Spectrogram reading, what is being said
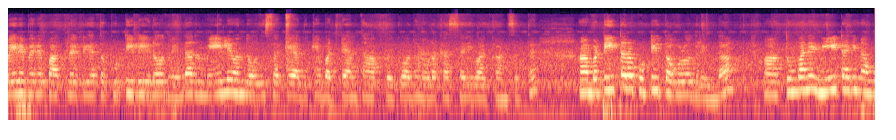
ಬೇರೆ ಬೇರೆ ಪಾತ್ರೆಯಲ್ಲಿ ಅಥವಾ ಪುಟ್ಟಿಲಿ ಇಡೋದ್ರಿಂದ ಅದ್ರ ಮೇಲೆ ಒಂದು ಒದಿಸೋಕ್ಕೆ ಅದಕ್ಕೆ ಬಟ್ಟೆ ಅಂತ ಹಾಕಬೇಕು. ಅದು ನೋಡೋಕೆ ಅಸಹ್ಯವಾಗಿ ಕಾಣಿಸುತ್ತೆ. ಬಟ್ ಈ ಥರ ಪುಟ್ಟಿ ತೊಗೊಳೋದ್ರಿಂದ ತುಂಬಾ ನೀಟಾಗಿ ನಾವು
